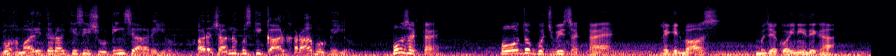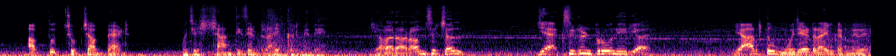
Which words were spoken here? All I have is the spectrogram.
वो हमारी तरह किसी शूटिंग से आ रही हो और अचानक उसकी कार खराब हो गई हो। हो सकता है। हो तो कुछ भी सकता है। लेकिन बॉस मुझे कोई नहीं दिखा। अब तू चुपचाप बैठ। मुझे शांति से ड्राइव करने दे। यार आराम से चल। ये एक्सीडेंट प्रोन एरिया है। यार तू मुझे ड्राइव करने दे।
